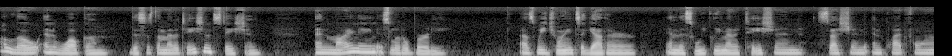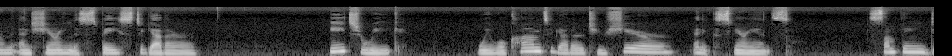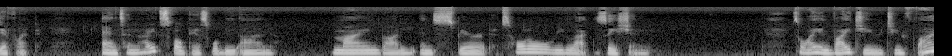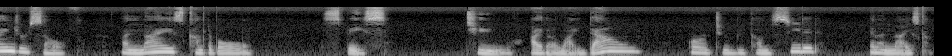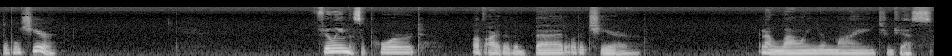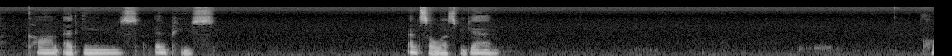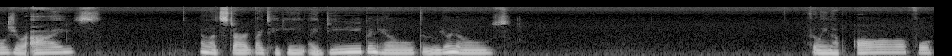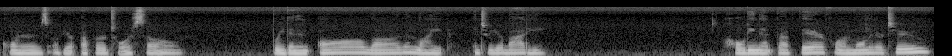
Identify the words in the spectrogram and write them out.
Hello and welcome. This is the meditation station, and my name is Little Birdie. As we join together in this weekly meditation session and platform and sharing this space together, each week we will come together to share and experience something different and tonight's focus will be on mind, body, and spirit, total relaxation. So I invite you to find yourself a nice, comfortable space to either lie down or to become seated in a nice, comfortable chair. Feeling the support of either the bed or the chair, and allowing your mind to just come at ease and peace. And so let's begin. Close your eyes and let's start by taking a deep inhale through your nose, filling up all four corners of your upper torso. Breathing in all love and light into your body. Holding that breath there for a moment or two.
